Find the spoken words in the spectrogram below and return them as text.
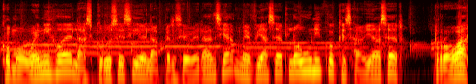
Como buen hijo de las cruces y de la perseverancia, me fui a hacer lo único que sabía hacer, robar.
